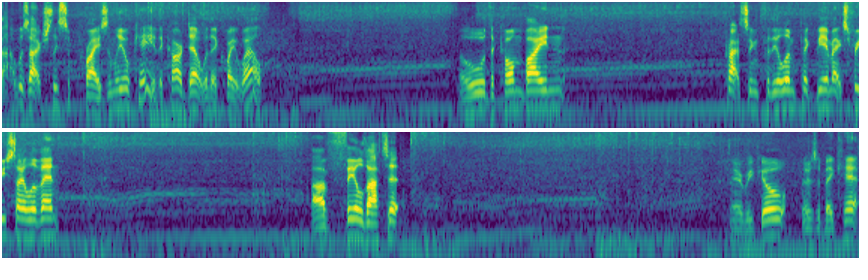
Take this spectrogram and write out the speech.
That was actually surprisingly okay. The car dealt with it quite well. Oh, the Combine practicing for the Olympic BMX freestyle event. I've failed at it. There we go. There's a big hit.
